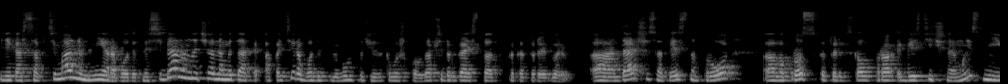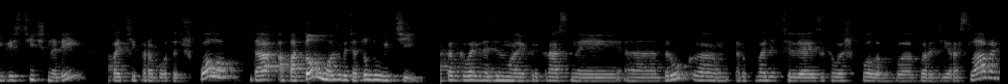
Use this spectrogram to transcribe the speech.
мне кажется оптимальным не работать на себя на начальном этапе, а пойти работать в любом случае в языковую. Это вообще другая ситуация, про которую я говорю. А дальше, соответственно, про а, вопрос, который ты сказал про эгоистичная мысль, не эгоистично ли пойти поработать в школу, да, а потом, может быть, оттуда уйти. Как говорит один мой прекрасный э, друг, э, руководитель языковой школы в городе Ярославль,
